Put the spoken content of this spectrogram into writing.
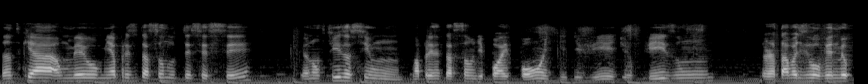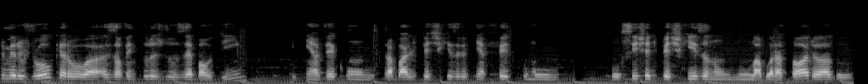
Tanto que a o meu, minha apresentação do TCC, eu não fiz assim um, uma apresentação de PowerPoint, de vídeo. Eu fiz um. Eu já estava desenvolvendo meu primeiro jogo, que era As Aventuras do Zé Baldinho, que tinha a ver com o trabalho de pesquisa que eu tinha feito como bolsista de pesquisa num, num laboratório lá do,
